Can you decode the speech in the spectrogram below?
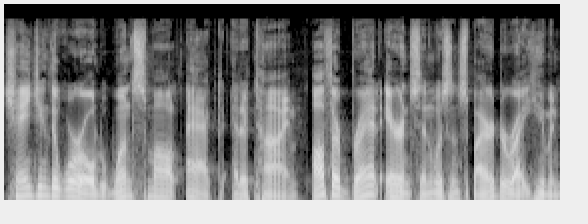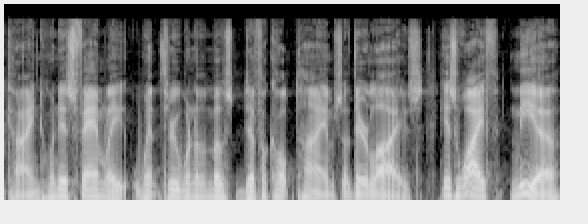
Changing the World One Small Act at a Time. Author Brad Aronson was inspired to write Humankind when his family went through one of the most difficult times of their lives. His wife, Mia,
